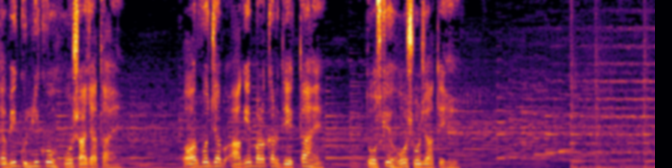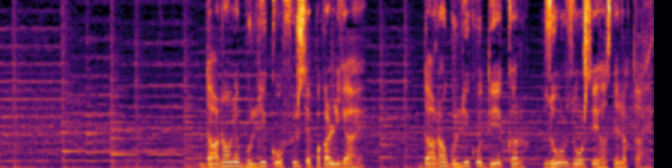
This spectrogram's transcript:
तभी गुल्ली को होश आ जाता है और वो जब आगे बढ़कर देखता है तो उसके होश उड़ जाते हैं। दानव ने बुल्ली को फिर से पकड़ लिया है। दानव गुल्ली को देखकर ज़ोर ज़ोर से हंसने लगता है।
